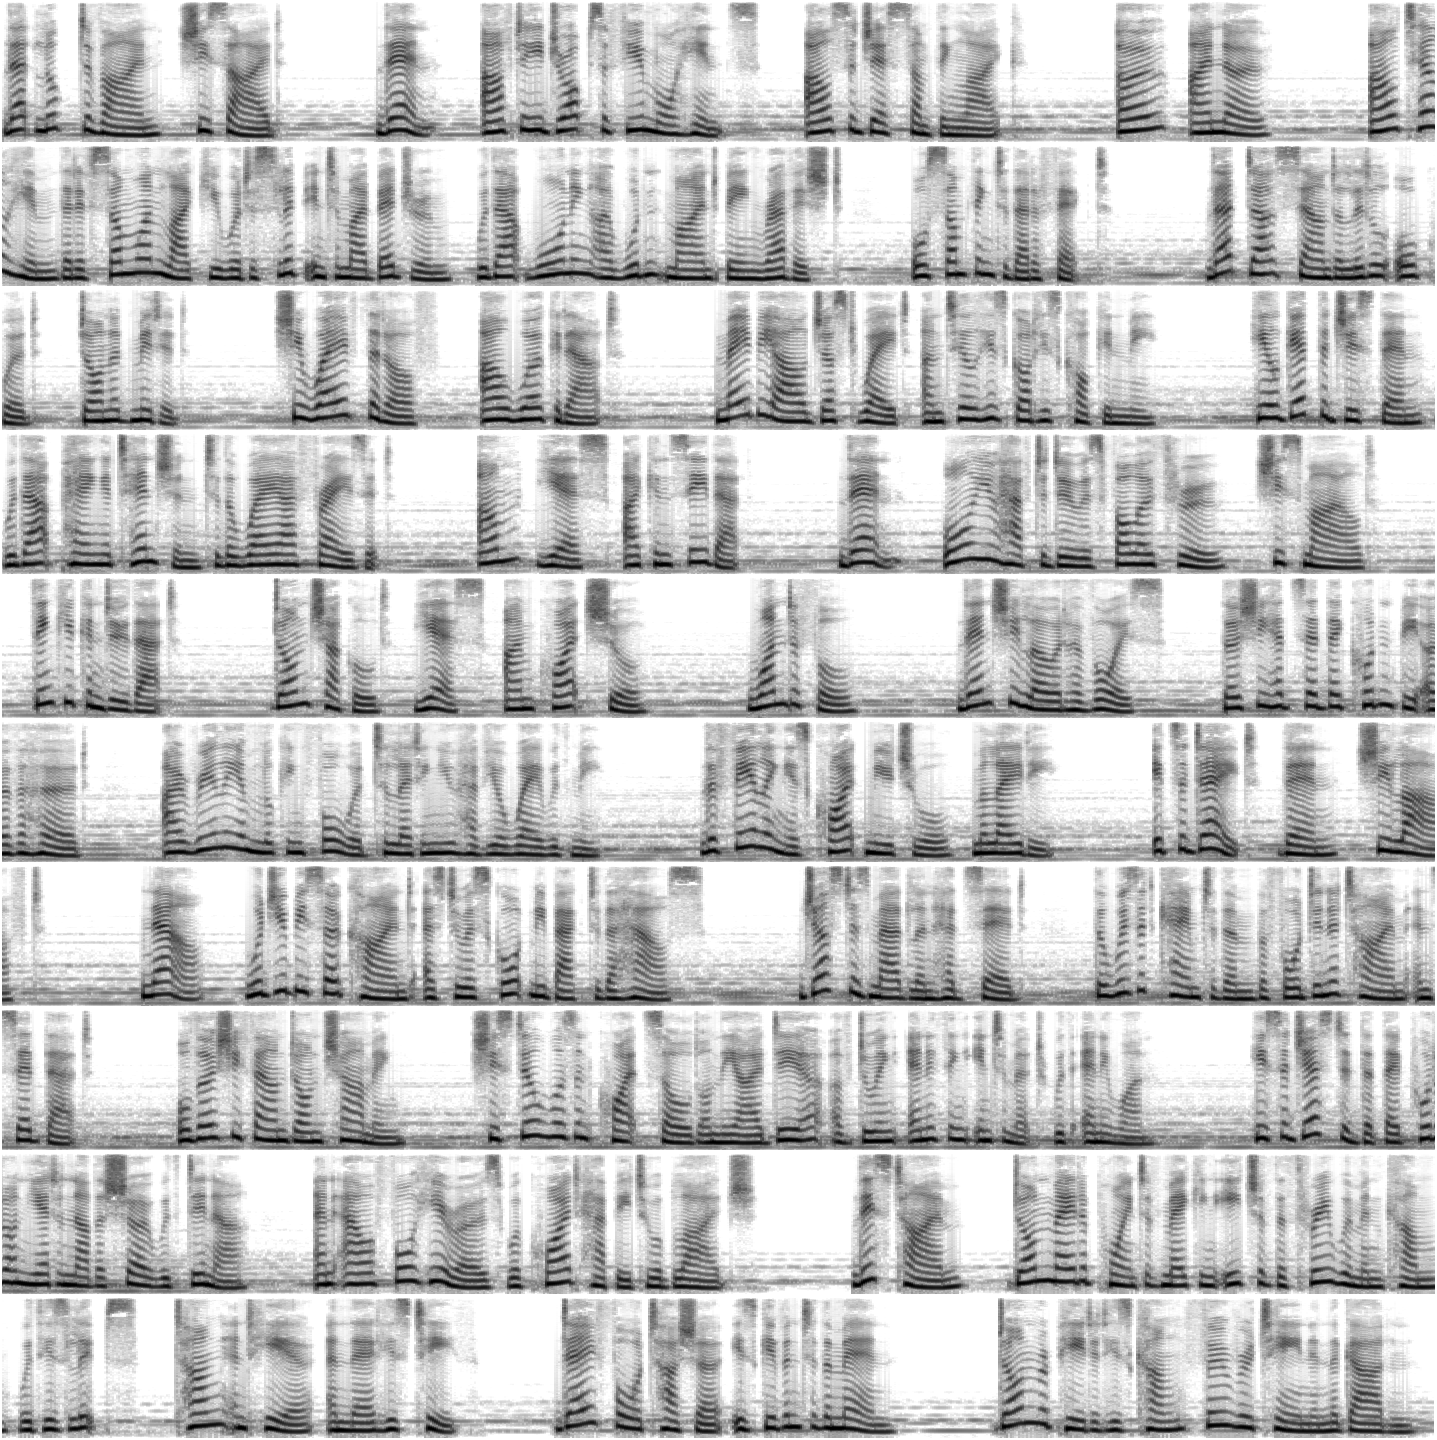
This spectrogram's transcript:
That looked divine, she sighed. Then, after he drops a few more hints, I'll suggest something like, Oh, I know, I'll tell him that if someone like you were to slip into my bedroom without warning, I wouldn't mind being ravished, or something to that effect. That does sound a little awkward, Don admitted. She waved that off, I'll work it out. Maybe I'll just wait until he's got his cock in me. He'll get the gist then without paying attention to the way I phrase it. Um, yes, I can see that. Then, all you have to do is follow through, she smiled. Think you can do that? Don chuckled, Yes, I'm quite sure. Wonderful. Then she lowered her voice, though she had said they couldn't be overheard. I really am looking forward to letting you have your way with me. The feeling is quite mutual, milady. It's a date, then, she laughed. Now, would you be so kind as to escort me back to the house? Just as Madeline had said, the wizard came to them before dinner time and said that, although she found Don charming, she still wasn't quite sold on the idea of doing anything intimate with anyone. He suggested that they put on yet another show with dinner, and our four heroes were quite happy to oblige. This time, Don made a point of making each of the three women come with his lips, tongue and here and there his teeth. Day 4 Tasha is given to the men. Don repeated his kung fu routine in the garden.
